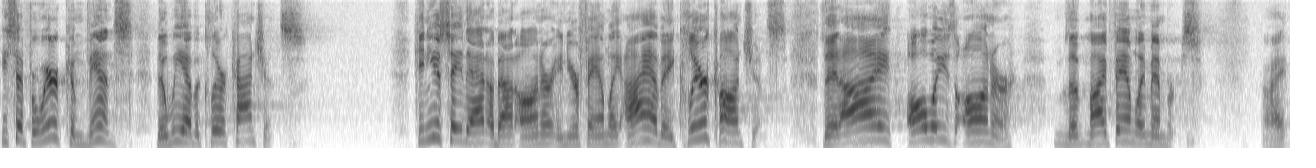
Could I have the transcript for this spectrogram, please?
He said, For we're convinced that we have a clear conscience. Can you say that about honor in your family? I have a clear conscience that I always honor the, my family members. All right?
